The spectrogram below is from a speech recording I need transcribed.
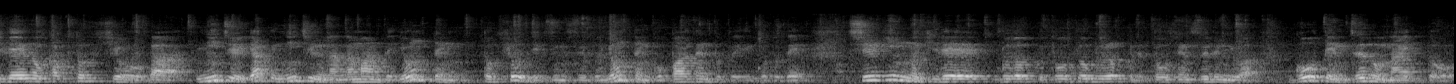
比例の獲得票が20約27万で4点得票率にすると4.5%ということで衆議院の比例ブロック東京ブロックで当選するには5.0ないと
